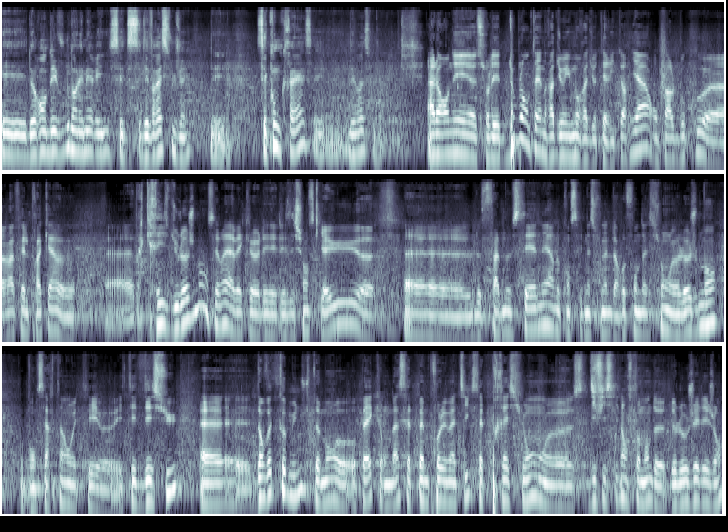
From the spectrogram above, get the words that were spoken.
et de rendez-vous dans les mairies. C'est des vrais sujets. C'est concret, c'est des vrais sujets. Alors on est sur les doubles antennes Radio Imo, Radio Territoria. On parle beaucoup, euh, Raphaël Praca, euh, euh, bah, crise du logement, c'est vrai, avec les, échanges qu'il y a eu, le fameux CNR, le Conseil national de la refondation logement. Bon, certains ont été, déçus. dans votre commune, justement, au, PEC, on a cette même problématique, cette pression. c'est difficile en ce moment de, loger les gens.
